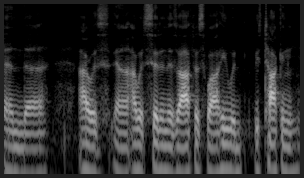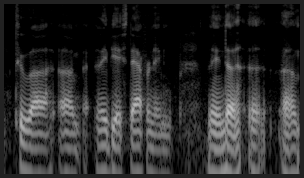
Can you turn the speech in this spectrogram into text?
and I was uh, I would sit in his office while he would be talking to uh, um, an ABA staffer named named uh, uh, um,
